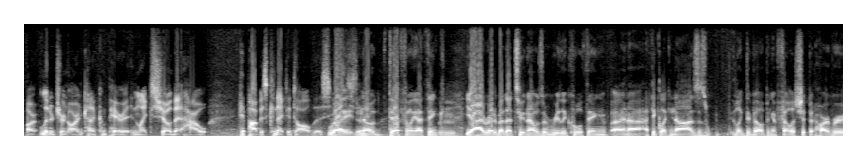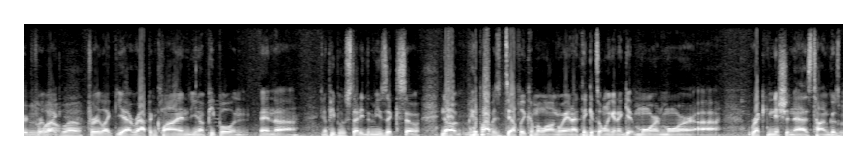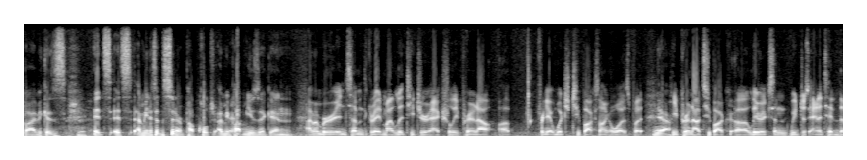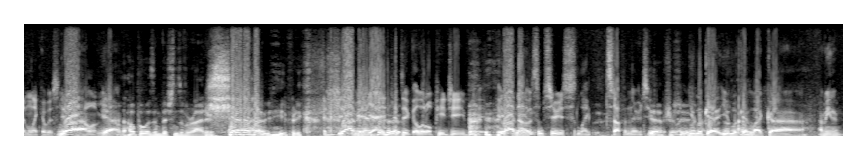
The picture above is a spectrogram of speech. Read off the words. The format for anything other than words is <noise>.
art, literature and art and kind of compare it and like show that how hip hop is connected to all of this. you know, Right. so- No, definitely. I think. Mm-hmm. Yeah, I read about that too, and that was a really cool thing. Uh, and uh, I think like Nas is like developing a fellowship at Harvard for wow. like Wow. for like yeah rap inclined you know people and and. Uh, you know, people who studied the music. So, no, hip hop has definitely come a long way, and I think it's only going to get more and more uh, recognition as time goes by because it's it's. I mean, it's at the center of pop culture. I mean, pop music, and I remember in seventh grade, my lit teacher actually printed out. Uh, forget which Tupac song it was, but Yeah. he printed out Tupac uh, lyrics and we just annotated them like it was like Yeah, a poem. you yeah. know? I hope it was Ambitions of a Rider. <laughs> <laughs> That'd pretty cool. yeah, I I mean, mean, yeah, it kept <laughs> it a little PG, but it, it Yeah, was, I no, mean- it was some serious like stuff in there too. Yeah, for for sure. sure. Like, you look talking at you look at like uh, I mean,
